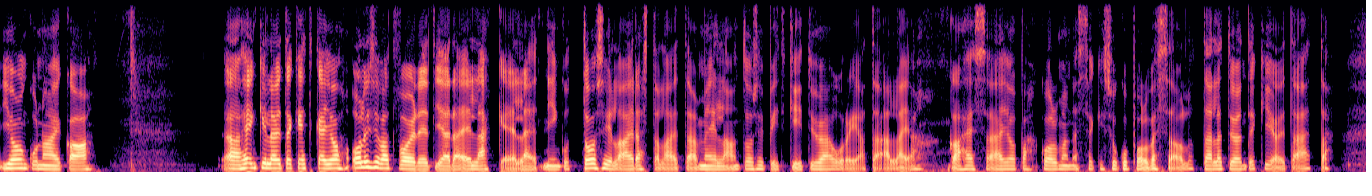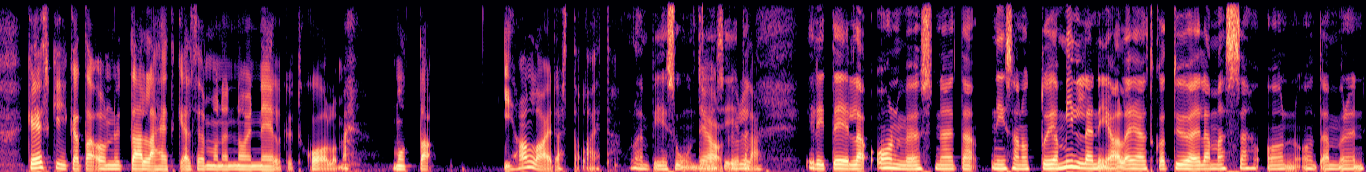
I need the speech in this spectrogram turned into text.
jonkun aikaa henkilöitä, ketkä jo olisivat voineet jäädä eläkkeelle. Et niin kuin tosi laidasta laitaa. Meillä on tosi pitkiä työuria täällä ja kahdessa ja jopa kolmannessakin sukupolvessa ollut täällä työntekijöitä. Että keski on nyt tällä hetkellä semmoinen noin 43, mutta ihan laidasta laita. Molempiin suuntiin Joo, siitä. Kyllä. Eli teillä on myös näitä niin sanottuja milleniaaleja, jotka työelämässä on, on tämmöinen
